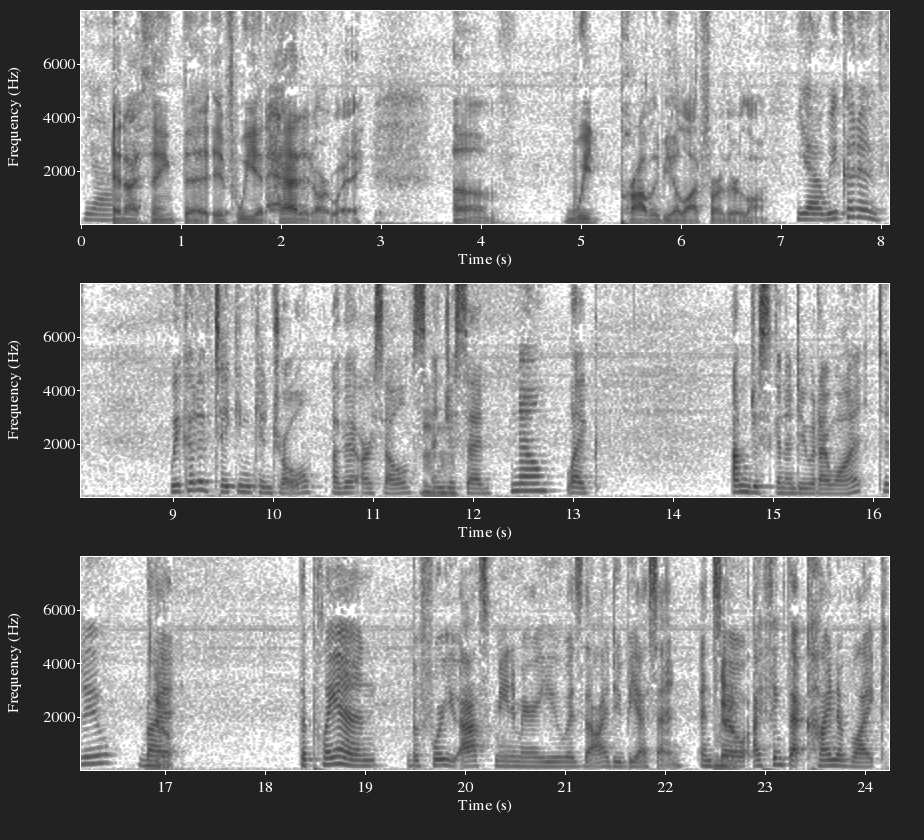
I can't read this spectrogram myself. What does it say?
Yeah. and i think that if we had had it our way um we'd probably be a lot further along. Yeah, we could have we could have taken control of it ourselves Mhm. and just said, "No, like I'm just going to do what I want to do." But Yeah. the plan before you asked me to marry you is that I do BSN. And so Yeah. I think that kind of like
